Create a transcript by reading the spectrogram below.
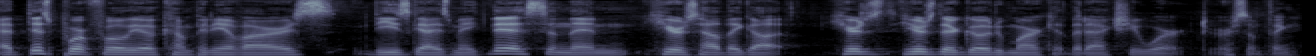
at this portfolio company of ours, these guys make this, and then here's how they got. Here's here's their go to market that actually worked, or something.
